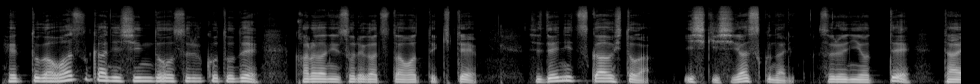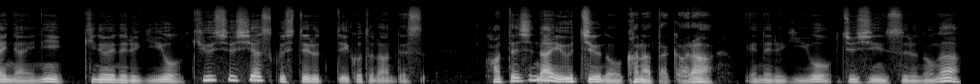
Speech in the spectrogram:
ヘッドがわずかに振動することで体にそれが伝わってきて自然に使う人が意識しやすくなりそれによって体内に気のエネルギーを吸収しやすくしてるっていうことなんです。果てしない宇宙の彼方からエネルギーを受信するのが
